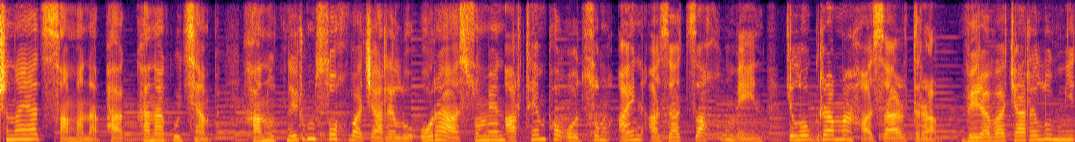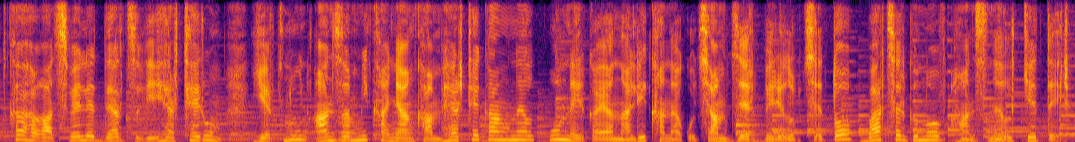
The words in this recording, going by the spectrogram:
չնայած սահմանափակ քանակությամբ։ Խանութներում սոխ վաճառելու օրը ասում են արդեն փողոցում այն ազատ ծախում էին կիլոգրամը 1000 դրամ։ Վերավաճառելու միտքը հղացվել է դեռ ծվի հերթերում, երբ նույն անձը մի քանի անգամ հերթ է կանգնել ու ներկայանալի քանակությամբ ձեռք բերելուց հետո բարձր գնով հանձնել կետեր։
